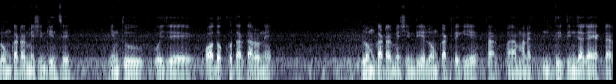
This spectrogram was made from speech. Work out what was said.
লোম কাটার মেশিন কিনছে, কিন্তু ওই যে অদক্ষতার কারণে লোম কাটার মেশিন দিয়ে লোম কাটতে গিয়ে তার মানে দুই তিন জায়গায় একটার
